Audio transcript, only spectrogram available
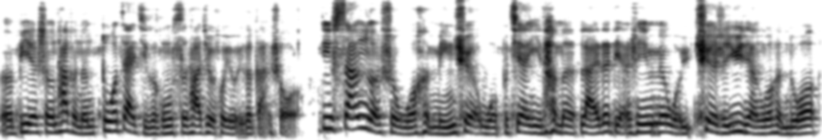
呃毕业生，他可能多在几个公司，他就会有一个感受了。第三个是我很明确，我不建议他们来的点，是因为我确实遇见过很多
